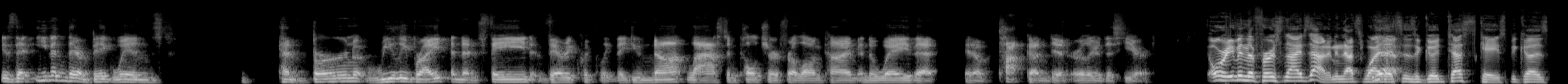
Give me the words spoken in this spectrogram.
is that even their big wins kind of burn really bright and then fade very quickly. They do not last in culture for a long time in the way that you know Top Gun did earlier this year. Or even the first Knives Out. I mean, that's why Yeah. this is a good test case because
